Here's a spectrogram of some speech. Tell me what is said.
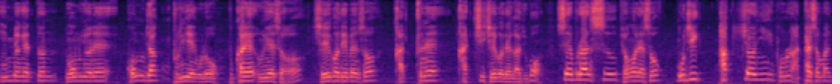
임명했던 노무현의 공작 불이행으로 북한에 의해서 제거되면서 같은 해 같이 제거돼 가지고 세브란스 병원에서 오직 박전이 보는 앞에서만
